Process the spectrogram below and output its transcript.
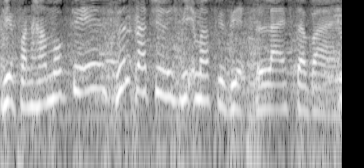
Wir von Hamburg.de sind natürlich wie immer für Sie live dabei.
